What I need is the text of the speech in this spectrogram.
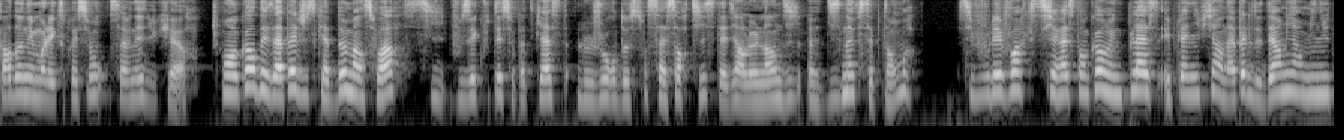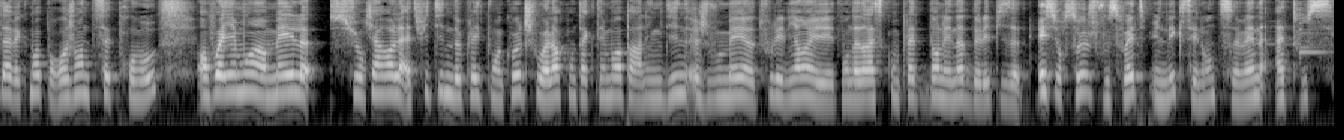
Pardonnez-moi l'expression, ça venait du cœur. Je prends encore des appels jusqu'à demain soir, si vous écoutez ce podcast le jour de sa sortie, c'est-à-dire le lundi 19 euh, septembre. Si vous voulez voir s'il reste encore une place et planifier un appel de dernière minute avec moi pour rejoindre cette promo, envoyez-moi un mail sur carole at ou alors contactez-moi par LinkedIn, je vous mets euh, tous les liens et mon adresse complète dans les notes de l'épisode. Et sur ce, je vous souhaite une excellente semaine à tous.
